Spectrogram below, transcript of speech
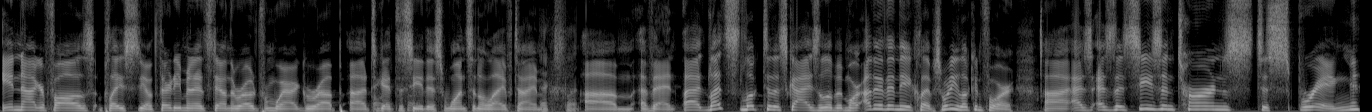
in Niagara Falls, a place you know 30 minutes down the road from where I grew up, uh, to get to see this once in a lifetime Excellent. um, event. Uh, let's look to the skies a little bit more. Other than the eclipse, what are you looking for uh, as as the season turns to spring?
